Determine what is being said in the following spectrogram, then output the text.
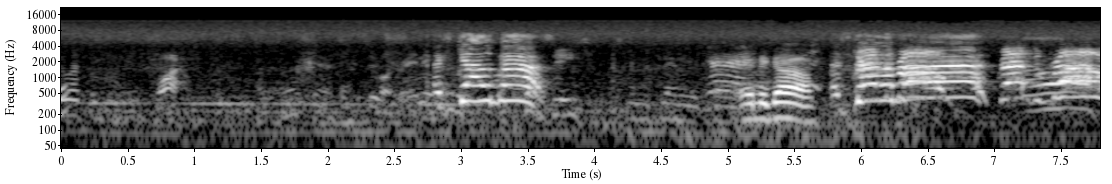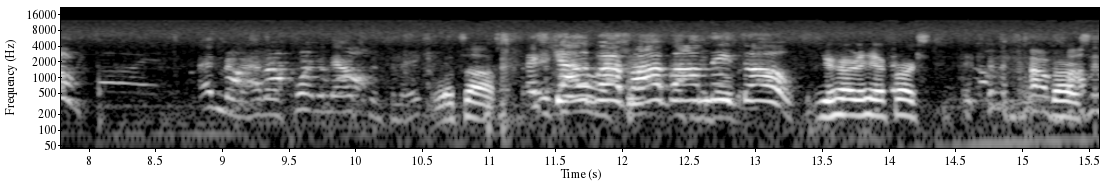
What? Xcaliber! Here we go. Xcaliber! Grab the rope! Edmund, I have an important announcement to make. What's up? Xcaliber, powerbomb lethal! You heard it here first, Power First.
